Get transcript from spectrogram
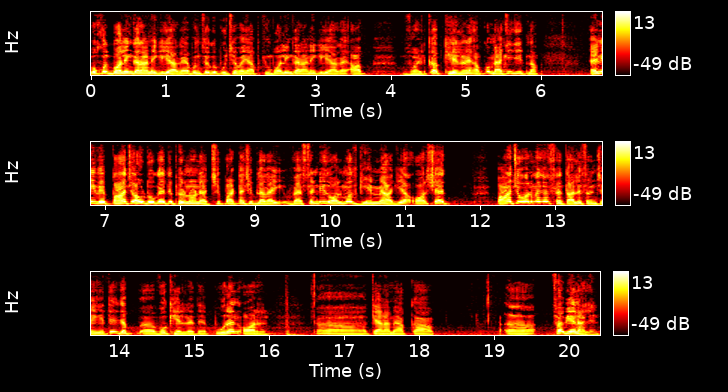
वो खुद बॉलिंग कराने के लिए आ गए। अब उनसे कोई पूछे, भाई, आप क्यों बॉलिंग कराने के लिए आ गए? आप वर्ल्ड कप खेल रहे हैं, आपको मैच ही जीतना। एनी वे पाँच आउट हो गए थे फिर उन्होंने अच्छी पार्टनरशिप लगाई। वेस्ट इंडीज़ ऑलमोस्ट गेम में आ गया और शायद पाँच ओवर में सिर्फ़ सैंतालीस रन चाहिए थे जब वो खेल रहे थे पूरन और आ, क्या नाम है आपका फबियन आलन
